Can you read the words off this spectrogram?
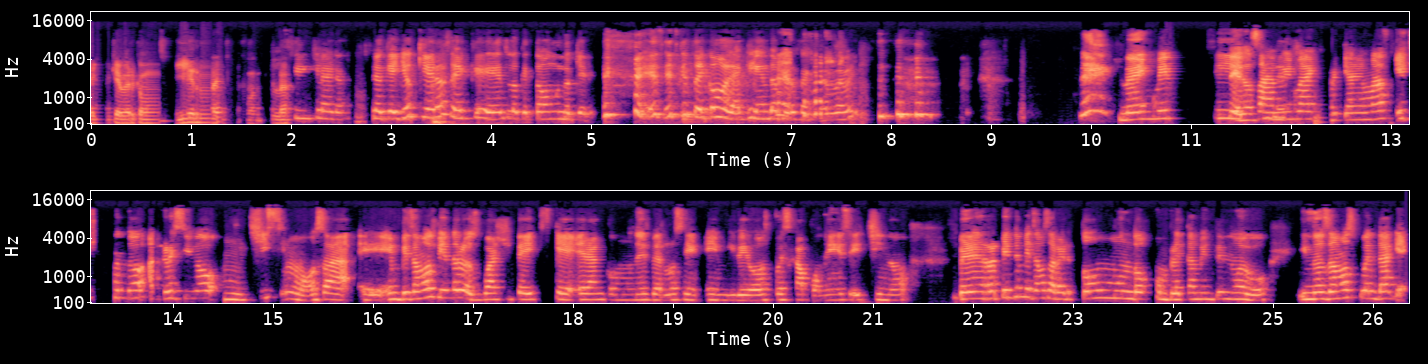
hay que ver cómo ir. Sí, claro. Lo que yo quiero sé que es lo que todo el mundo quiere. es, es que soy como la clienta perfecta, ¿sabes? no hay Sí, o sea, mi porque además el mundo ha crecido muchísimo, o sea, eh, empezamos viendo los washi tapes que eran comunes verlos en, en videos pues japoneses, chino, pero de repente empezamos a ver todo un mundo completamente nuevo y nos damos cuenta que,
